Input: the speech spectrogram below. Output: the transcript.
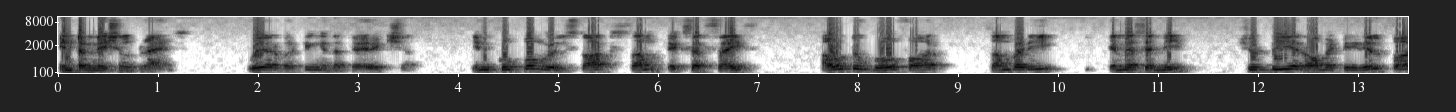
international brands. We are working in that direction. In Kuppam, we will start some exercise how to go for somebody MSME should be a raw material for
